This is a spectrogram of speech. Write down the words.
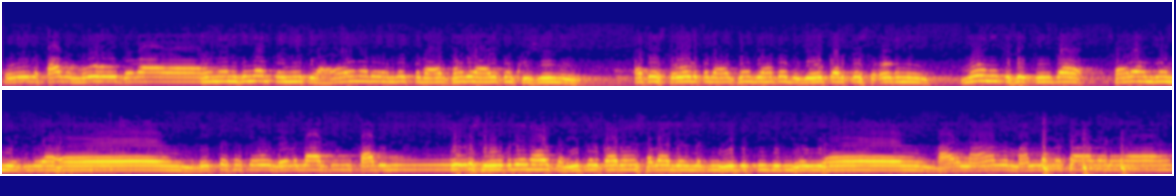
ਸੂਝ ਸਭ ਮੋਹ ਗਵਾਇਆ। ਉਹਨਾਂ ਨੇ ਜਿਨ੍ਹਾਂ ਤੈਨੂੰ ਧਿਆਇਆ ਉਹਨਾਂ ਦੇ ਅੰਦਰ ਪਦਾਰਥਾਂ ਦੇ ਆਏ ਤੋਂ ਖੁਸ਼ੀ ਨਹੀਂ। ਅਤੇ ਸੋਗ ਪਦਾਰਥਾਂ ਜਾਂ ਤੋਂ ਵਿਜੋਗ ਕਰਕੇ ਸੋਗ ਨਹੀਂ। ਮੋਹ ਨਹੀਂ ਕਿਸੇ ਚੀਜ਼ ਦਾ ਸਾਰਾ ਅੰਦਰੋਂ ਮੇਟ ਲਿਆ ਹੈ। ਇੱਕ ਸਿਉ ਲਿਵ ਲਾਗੀ ਸਾਧੀ ਇੱਕ ਸਰੂਪ ਦੇ ਨਾਲ ਭਲੀ ਪ੍ਰਕਾਰਾਂ ਸਦਾ ਲਿਵ ਲੱਗੀ ਹੋਈ ਬਿਰਤੀ ਜੁੜੀ ਹੋਈ ਹੈ। ਹਰ ਨਾਮ ਮਨ ਵਸਾਵਣਿਆ।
